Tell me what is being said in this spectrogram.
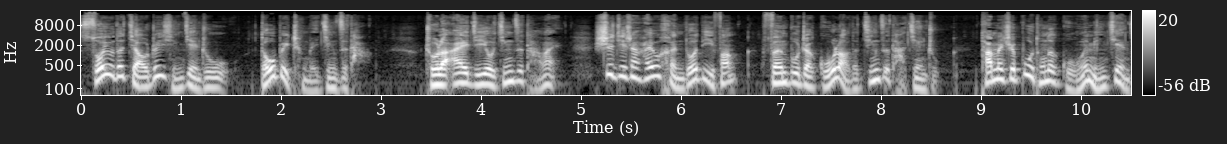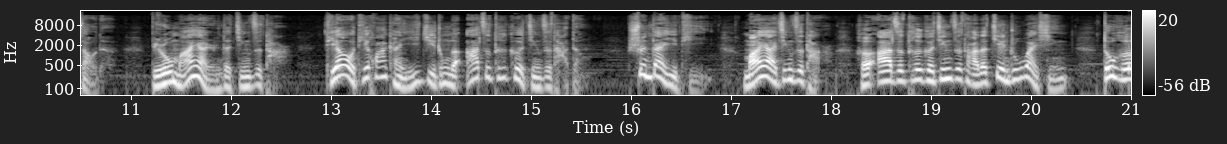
所有的角锥形建筑物都被称为金字塔。除了埃及有金字塔外，世界上还有很多地方分布着古老的金字塔建筑，它们是不同的古文明建造的，比如玛雅人的金字塔、提奥提华坎遗迹中的阿兹特克金字塔等。顺带一提，玛雅金字塔和阿兹特克金字塔的建筑外形都和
